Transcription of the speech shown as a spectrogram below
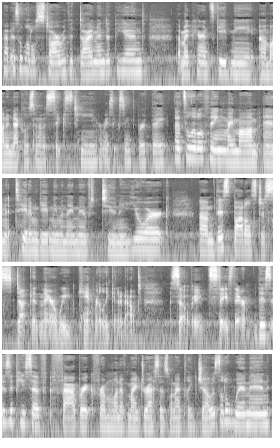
That is a little star with a diamond at the end. that my parents gave me um, on a necklace when I was 16 for my 16th birthday. That's a little thing my mom and Tatum gave me when they moved to New York. Um, this bottle's just stuck in there. We can't really get it out. So it stays there. This is a piece of fabric from one of my dresses when I played Joe's Little Women.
